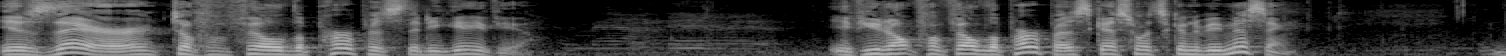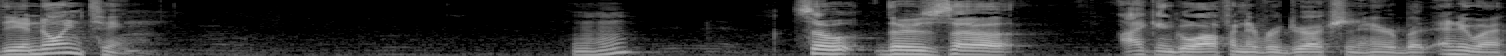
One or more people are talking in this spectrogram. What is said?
is there to fulfill the purpose that He gave you. If you don't fulfill the purpose, guess what's going to be missing? The anointing. Mm-hmm. So there's, uh, I can go off in every direction here, but anyway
